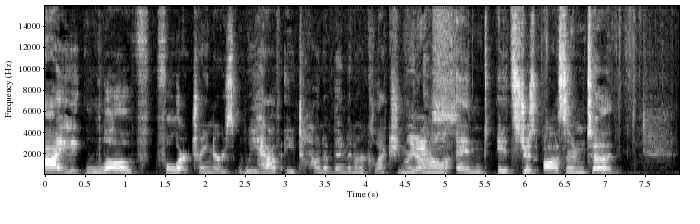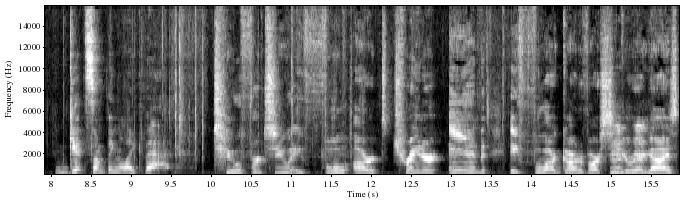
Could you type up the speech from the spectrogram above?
I love full art trainers. We have a ton of them in our collection right Yes. now and it's just awesome to get something like that. two for two, a full art trainer and a full art Gardevoir Secret Mm-hmm. Rare, guys.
